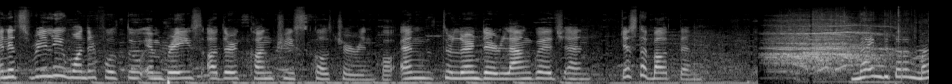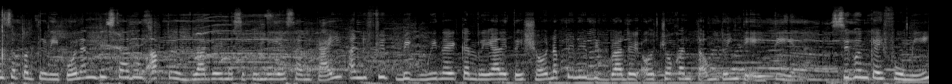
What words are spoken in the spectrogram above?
And it's really wonderful to embrace other countries' culture rin po and to learn their language and just about them. Naimbitaran man sa pagtiripon ang bistadong actor-vlogger na si Kumiya Sankay, ang fifth big winner kan reality show na Pinoy Big Brother 8 kan taong 2018. Sigun kay Fumi,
